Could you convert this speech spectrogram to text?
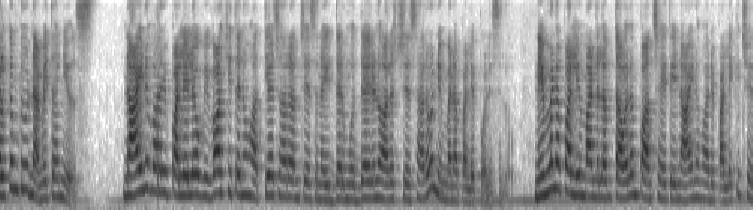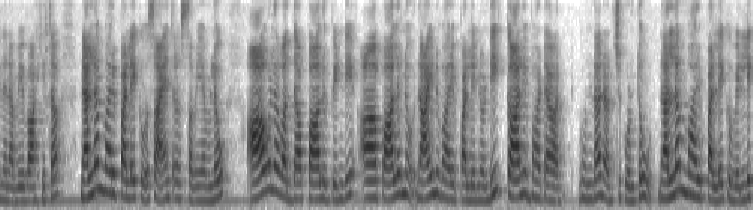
Welcome to Namitha news. నాయనవారి పల్లెలో వివాహితను అత్యాచారం చేసిన ఇద్దరు ముద్దైలను అరెస్ట్ చేశారు నిమ్మనపల్లి పోలీసులు. నిమ్మనపల్లి మండలం తవలం పంచాయతీ నాయనవారి పల్లెకి చెందిన వివాహిత నల్లంవారి పల్లెకు సాయంత్రం సమయంలో ఆవుల వద్ద పాలు పిండి ఆ పాలను నాయనవారి పల్లె నుండి కాలిబాట గుండా నడుచుకుంటూ నల్లంవారి పల్లెకు వెళ్ళి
